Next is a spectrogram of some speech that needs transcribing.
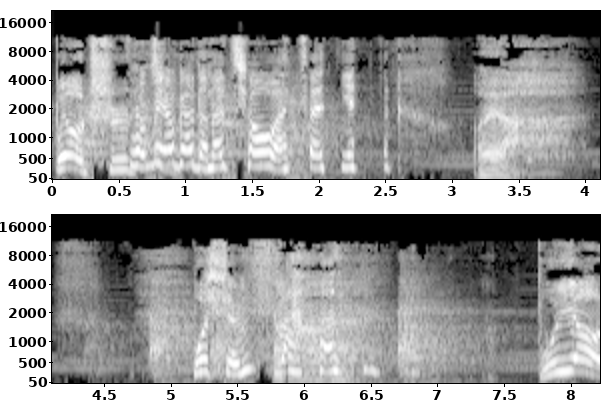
不要吃。他们要不要等他敲完再念？哎呀，不神烦！不要，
